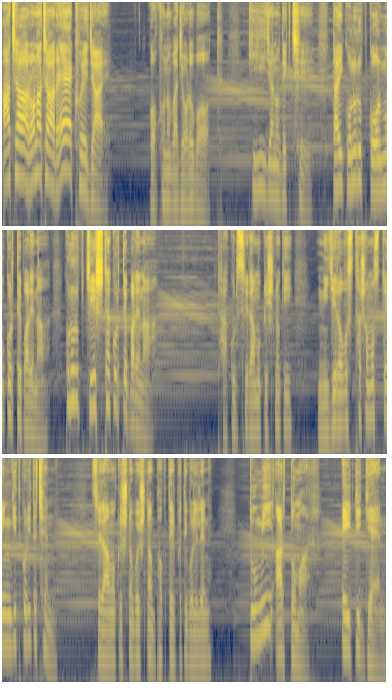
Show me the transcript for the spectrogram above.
আচার অনাচার এক হয়ে যায়। কখনো বা জড়বৎ, কি যেন দেখছে, তাই কোনরূপ কর্ম করতে পারে না, কোনরূপ চেষ্টা করতে পারে না। ঠাকুর শ্রীরামকৃষ্ণ কি নিজের অবস্থা সমস্ত ইঙ্গিত করিতেছেন? শ্রীরামকৃষ্ণ বৈষ্ণব ভক্তের প্রতি বলিলেন, তুমি আর তোমার, এইটি জ্ঞান,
